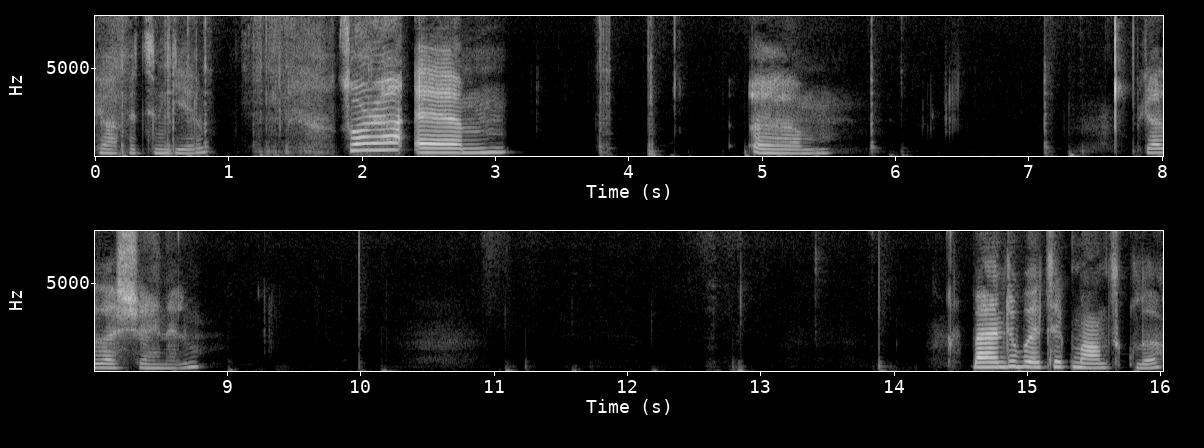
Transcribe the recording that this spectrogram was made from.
kıyafetini giyelim. Sonra em, em, biraz aşağı inelim. Bence bu etek mantıklı.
